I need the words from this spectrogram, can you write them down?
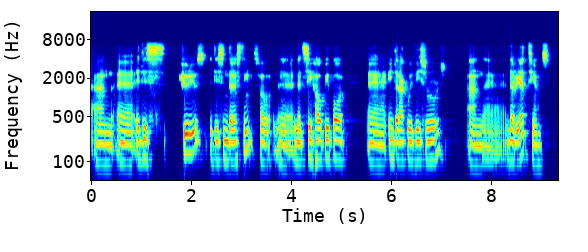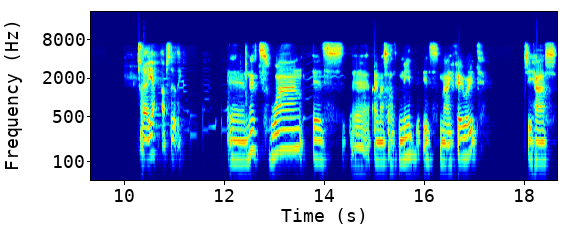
and uh, it is curious. It is interesting. So uh, let's see how people interact with these rules and the reactions. yeah, absolutely. Uh, next one is, uh, I must admit, is my favorite. She has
